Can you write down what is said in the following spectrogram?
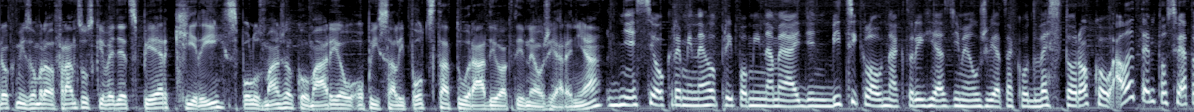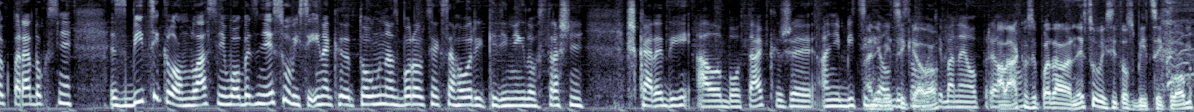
rokmi zomrel francúzsky vedec Pierre Curie. Spolu s manželkou Máriou opísali podstatu radioaktívneho žiarenia. Dnes si okrem iného pripomíname aj deň bicyklov, na ktorých jazdíme už viac ako 200 rokov, ale tento sviatok paradoxne s bicyklom vlastne vôbec nesúvisí. Inak to u nás v Borovciach sa hovorí, keď je niekto strašne škaredý alebo tak, že ani bicykel, ani bicykel by som no. teba neoprel. Ale ako si povedala, nesúvisí to s bicyklom,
